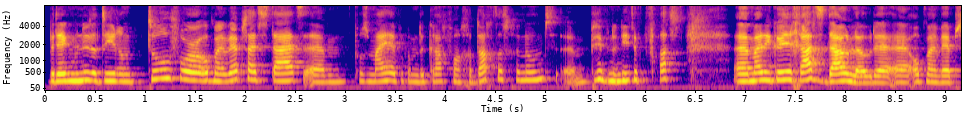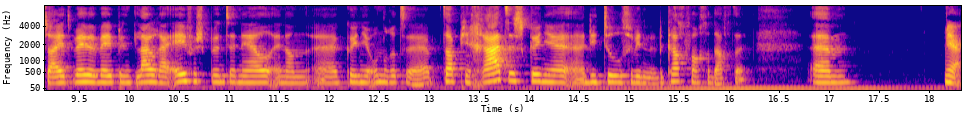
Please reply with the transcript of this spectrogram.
bedenk me nu dat hier een tool voor op mijn website staat. Um, volgens mij heb ik hem de kracht van gedachten genoemd. Um, pin me er niet op vast. Uh, maar die kun je gratis downloaden uh, op mijn website www.lauraevers.nl. En dan uh, kun je onder het tapje gratis kun je, die tools vinden. De kracht van gedachten. Ja,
